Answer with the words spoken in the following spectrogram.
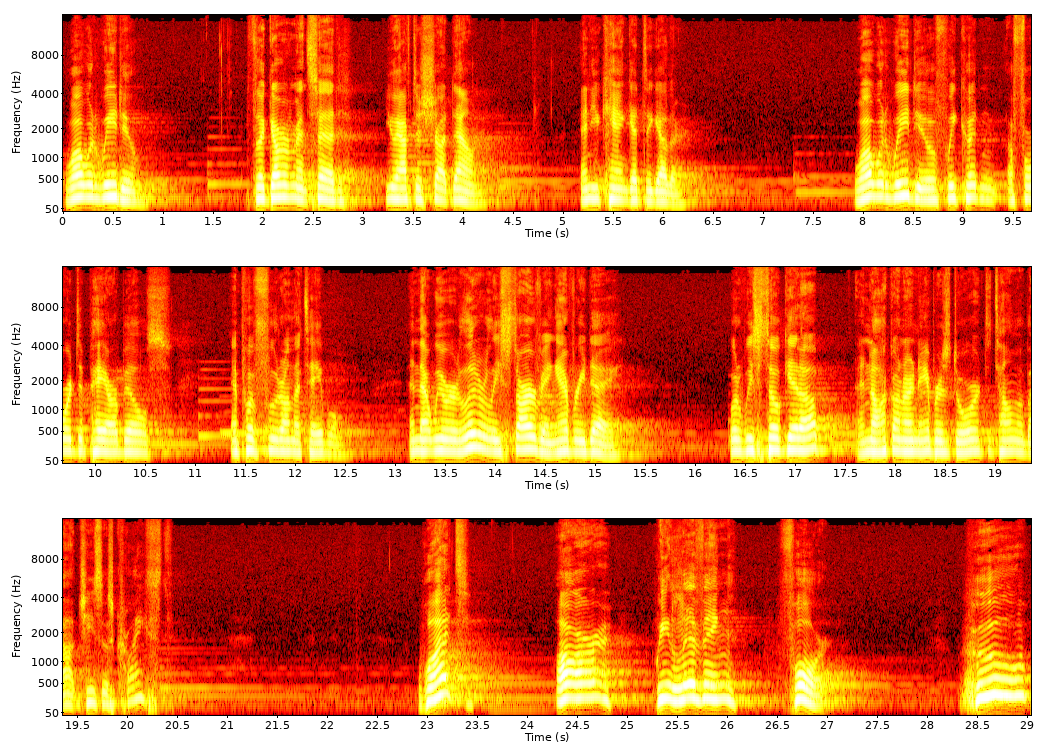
What would we do if the government said, you have to shut down and you can't get together? What would we do if we couldn't afford to pay our bills and put food on the table and that we were literally starving every day? Would we still get up and knock on our neighbor's door to tell them about Jesus Christ? What are we living for? Who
